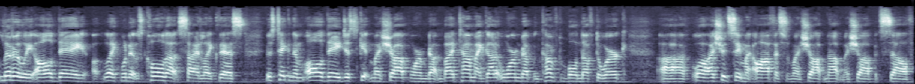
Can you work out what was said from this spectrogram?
literally all day like when it was cold outside like this it was taking them all day just to get my shop warmed up. And by the time I got it warmed up and comfortable enough to work uh, well I should say my office is my shop not my shop itself.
